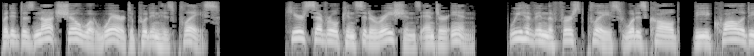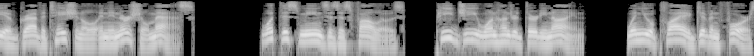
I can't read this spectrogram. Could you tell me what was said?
but it does not show what where to put in his place. Here several considerations enter in. We have in the first place what is called the equality of gravitational and inertial mass. What this means is as follows PG 139. When you apply a given force,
